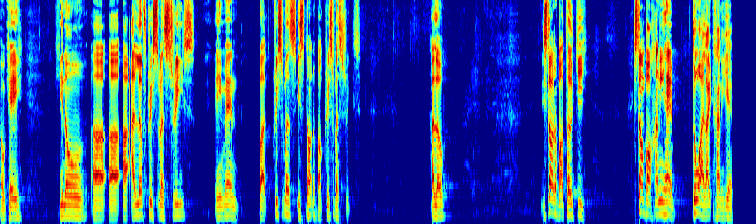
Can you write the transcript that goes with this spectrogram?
Okay? You know, uh, uh, uh, I love Christmas trees. Amen. But Christmas is not about Christmas trees. Hello? It's not about turkey. It's not about honey ham, though I like honey ham.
